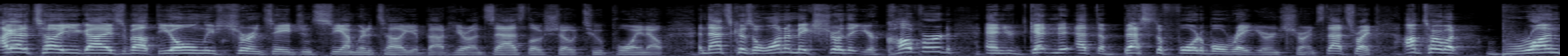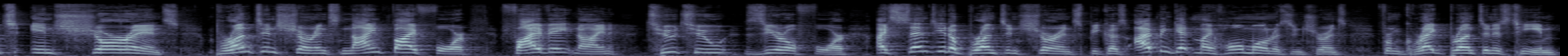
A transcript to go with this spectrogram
I got to tell you guys about the only insurance agency I'm going to tell you about here on Zaslow Show 2.0. And that's because I want to make sure that you're covered and you're getting it at the best affordable rate, your insurance. That's right. I'm talking about Brunt Insurance. Brunt Insurance, 954 589 2204. I send you to Brunt Insurance because I've been getting my homeowner's insurance from Greg Brunt and his team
